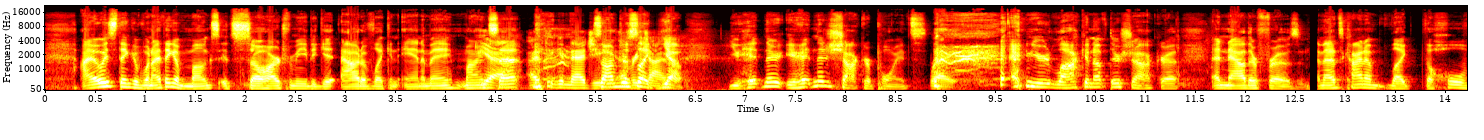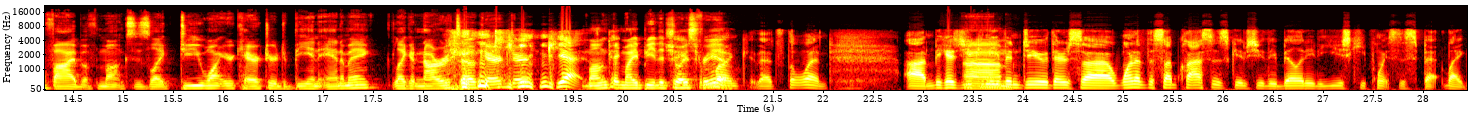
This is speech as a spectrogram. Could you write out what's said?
I always think of when I think of monks, it's so hard for me to get out of like an anime mindset. Yeah, I think of Neji. so I'm just like, time. yo, you hitting their you're hitting their chakra points. Right. and you're locking up their chakra and now they're frozen. And that's kind of like the whole vibe of monks is like, do you want your character to be an anime? Like a Naruto character? yeah, Monk pick- might be the choice for you. Monk. That's the one. Um, because you can Um, even do there's uh, one of the subclasses gives you the ability to use ki points to spe- like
